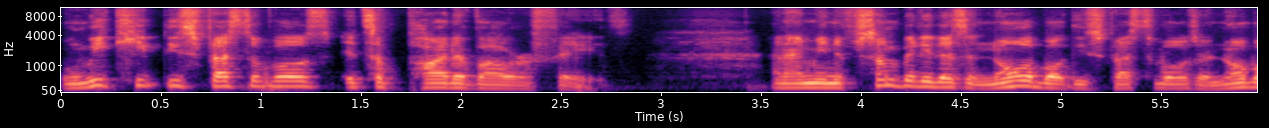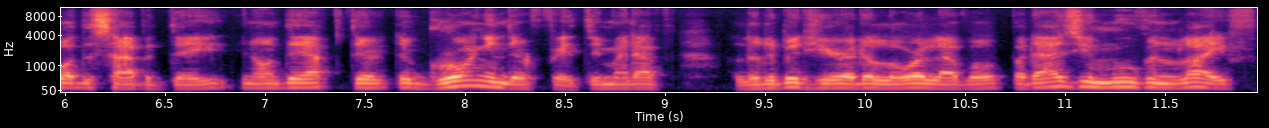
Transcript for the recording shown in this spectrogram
When we keep these festivals, it's a part of our faith. And I mean, if somebody doesn't know about these festivals or know about the Sabbath day, you know, they have they're, they're growing in their faith. They might have a little bit here at a lower level, but as you move in life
